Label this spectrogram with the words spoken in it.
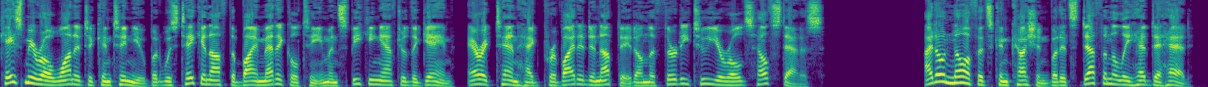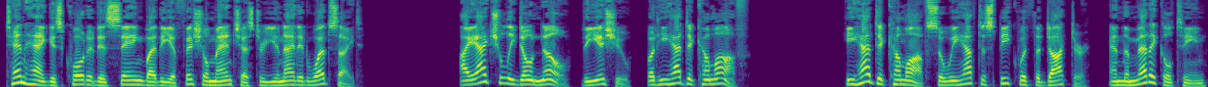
Casemiro wanted to continue but was taken off the biomedical team and speaking after the game, Erik Ten Hag provided an update on the 32-year-old's health status. I don't know if it's concussion but it's definitely head-to-head, Ten Hag is quoted as saying by the official Manchester United website. I actually don't know the issue, but he had to come off. He had to come off so we have to speak with the doctor and the medical team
